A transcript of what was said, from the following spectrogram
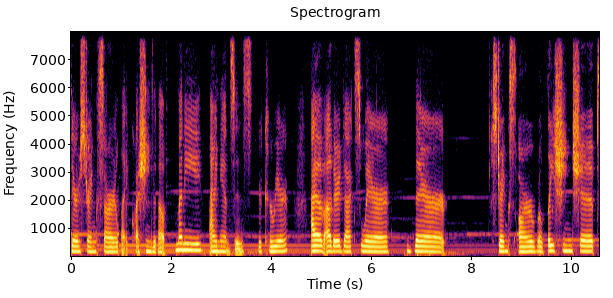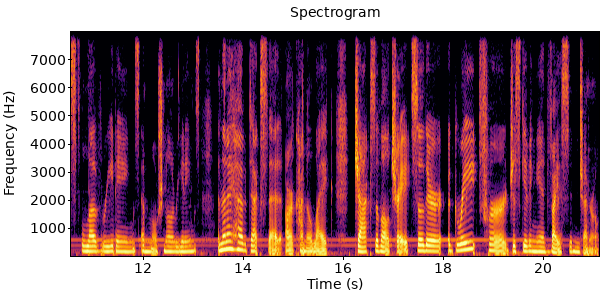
their strengths are like questions about money, finances, your career. I have other decks where their strengths are relationships, love readings, emotional readings. And then I have decks that are kind of like jacks of all trades. So they're great for just giving advice in general.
